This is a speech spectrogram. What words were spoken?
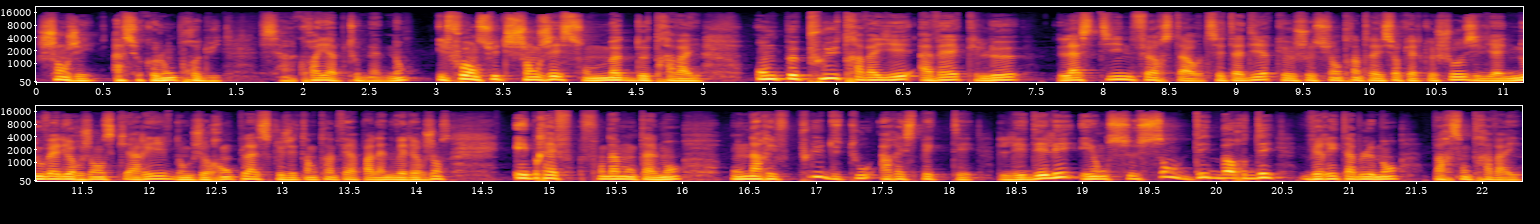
changer à ce que l'on produit. C'est incroyable tout de même, non? Il faut ensuite changer son mode de travail. On ne peut plus travailler avec le last in, first out, c'est-à-dire que je suis en train de travailler sur quelque chose, il y a une nouvelle urgence qui arrive, donc je remplace ce que j'étais en train de faire par la nouvelle urgence. Et bref, fondamentalement, on n'arrive plus du tout à respecter les délais et on se sent débordé véritablement par son travail.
